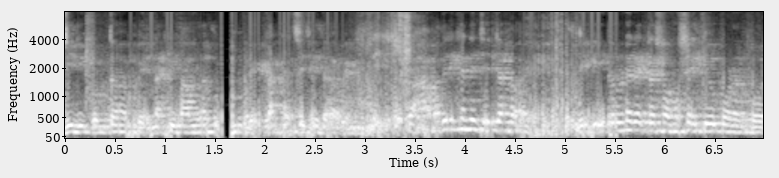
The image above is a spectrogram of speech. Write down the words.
জিডি করতে হবে, নাকি মামলা করতে হবে যেতে হবে। তো আমাদের এখানে যেটা হয় যে, এই ধরনের একটা সমস্যায় কেউ পড়ার পর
